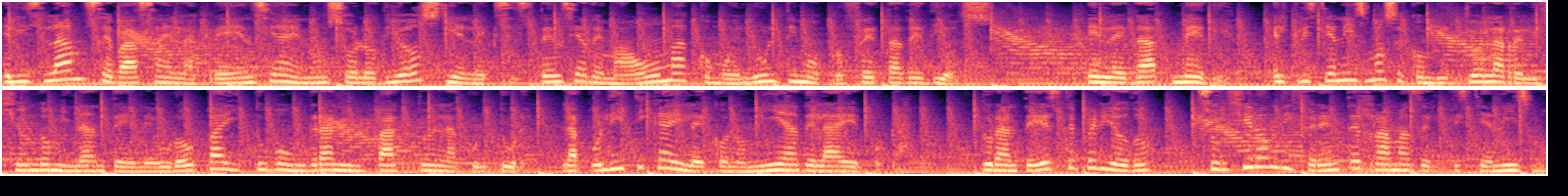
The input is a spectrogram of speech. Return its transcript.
El Islam se basa en la creencia en un solo Dios y en la existencia de Mahoma como el último profeta de Dios. En la Edad Media, el cristianismo se convirtió en la religión dominante en Europa y tuvo un gran impacto en la cultura, la política y la economía de la época. Durante este periodo, surgieron diferentes ramas del cristianismo,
